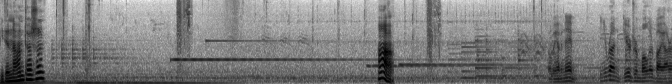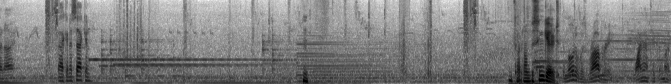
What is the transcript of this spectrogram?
Wieder eine Handtasche. Deirdre Muller by RNI? Back in a second. und halt noch ein bisschen Geld. The motive was robbery. Why not take the money?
